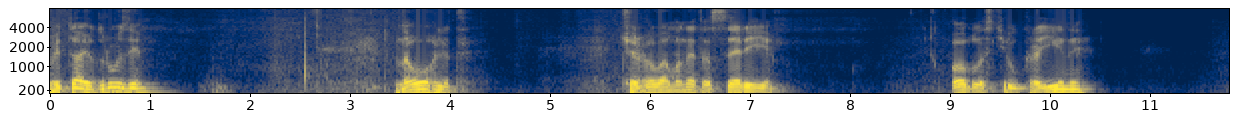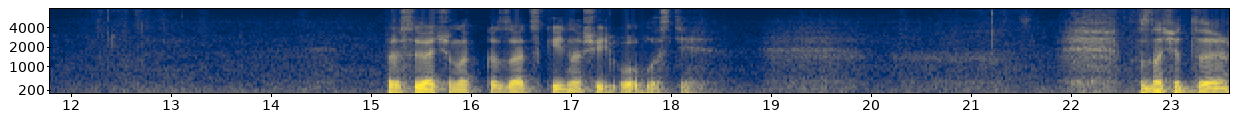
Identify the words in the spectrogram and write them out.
Вітаю, друзі. На огляд. Чергова монета серії області України. Присвячена козацькій нашій області. Значить, е,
